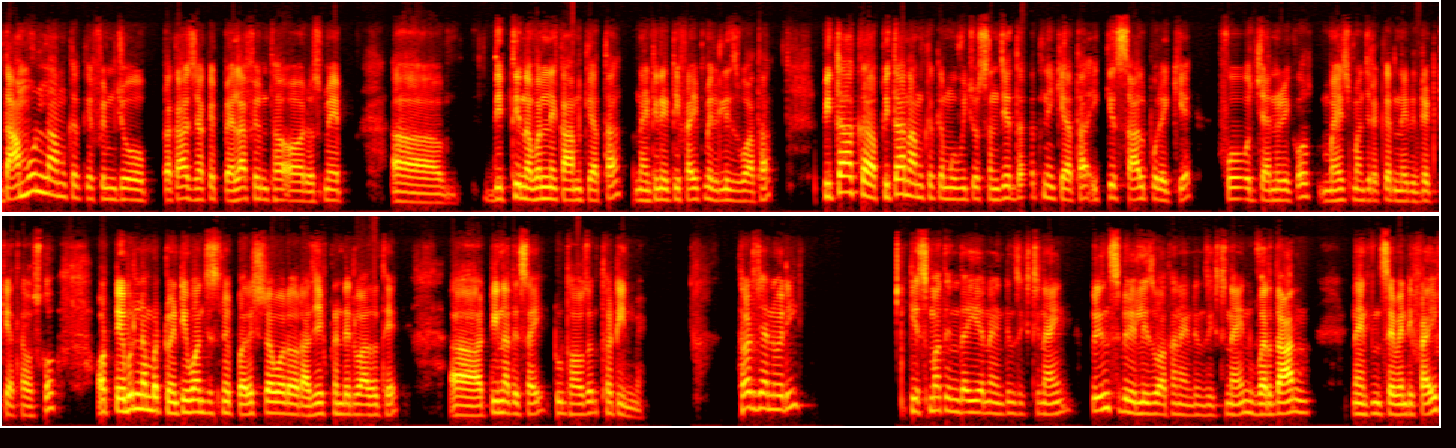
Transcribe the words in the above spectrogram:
दामुल नाम करके फ़िल्म जो प्रकाश झा के पहला फ़िल्म था और उसमें दीप्ति नवल ने काम किया था 1985 में रिलीज़ हुआ था। पिता का, पिता नाम करके मूवी जो संजय दत्त ने किया था 21 साल पूरे किए फोर्थ जनवरी को, महेश मंजरेकर ने डिरेक्ट किया था उसको। और टेबल नंबर 21 जिसमें परेश रावल और राजीव खंडेलवाल थे टीना देसाई 2013 में। Third January Kismat in the year 1969 Prince भी रिलीज़ हुआ था 1969 वरदान 1975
